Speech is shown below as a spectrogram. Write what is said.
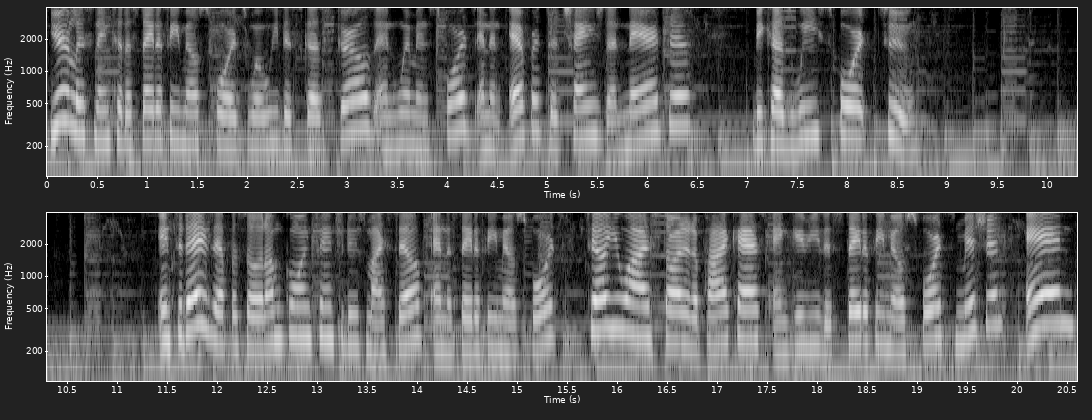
You're listening to the State of Female Sports, where we discuss girls and women's sports in an effort to change the narrative because we sport too. In today's episode, I'm going to introduce myself and the state of female sports, tell you why I started a podcast, and give you the state of female sports mission and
